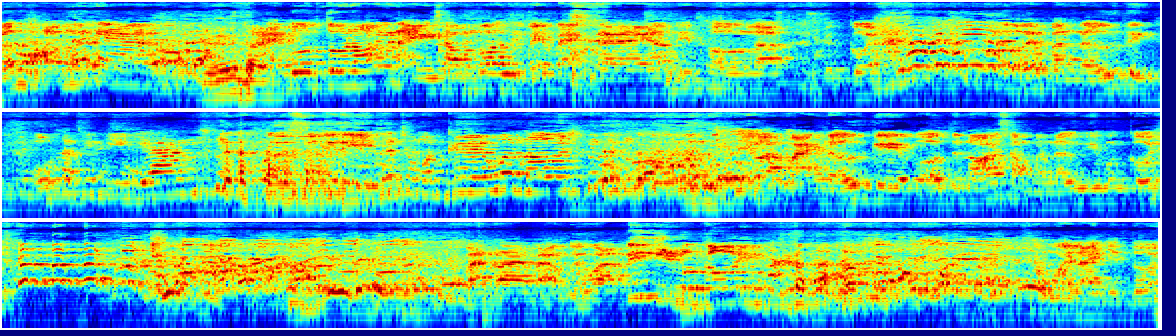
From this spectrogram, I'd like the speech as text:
cẩn thận đó nha tại tôi tôi nói cái này xong á thì mấy bạn trai á thì thường là cười rồi bạn nữ thì ủa là phim gì vậy anh? Cái gì? Thích trong anh ghê quá anh ơi. Nhưng mà bạn nữ kia bữa tôi nói xong, bạn nữ kia vẫn cười. Bạn trai bạn quay qua, biết gì mà cười? Xong quay lại nhìn tôi.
